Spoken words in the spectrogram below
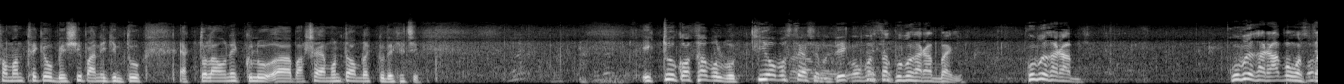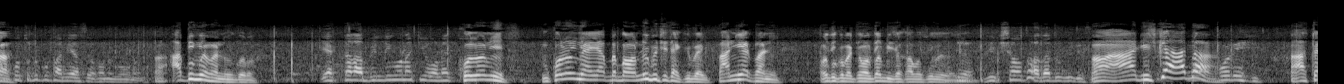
সমান থেকেও বেশি পানি কিন্তু একতলা অনেকগুলো বাসা এমনটা আমরা একটু দেখেছি। একটু কথা বলব, কি অবস্থায় আছেন? অবস্থা খুবই খারাপ ভাই। খুবই খারাপ। খুবই খারাপ অবস্থা। কতটুকু পানি আছে ওখানে? আপনি মানুষ করো একতলা বিল্ডিংও নাকি অনেক কলোনি। কলোনি নাই আপনার অন্য বেঁচে থাকি ভাই। পানি আর পানি। ওদিকে ভাই তোমার তো বিজা খাব চলে যাবে। রিক্সাও তো আধা ডুবে গেছে। হ্যাঁ রিক্সা আদা আস্তে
